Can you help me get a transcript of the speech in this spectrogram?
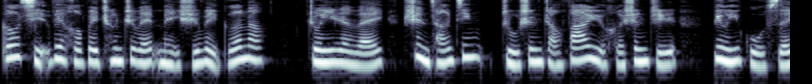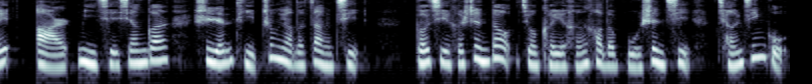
枸杞为何被称之为美食伟哥呢？中医认为，肾藏精，主生长发育和生殖，并与骨髓、耳密切相关，是人体重要的脏器。枸杞和肾豆就可以很好的补肾气、强筋骨。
